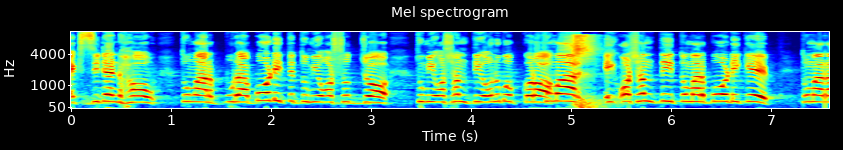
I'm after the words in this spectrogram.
অ্যাক্সিডেন্ট হও, তোমার পুরা বডিতে তুমি অসহ্য, তুমি অশান্তি অনুভব করো। তোমার এই অশান্তি তোমার বডিকে তোমার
